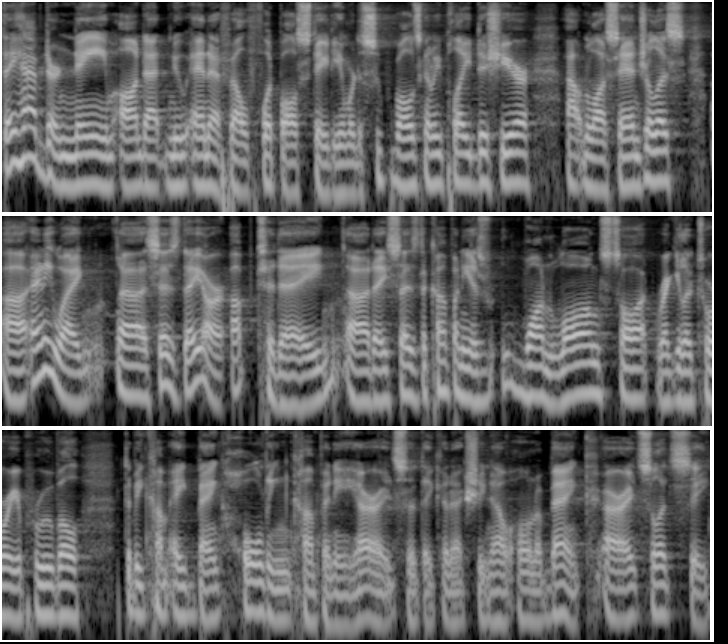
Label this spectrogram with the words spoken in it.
They have their name on that new NFL football stadium where the Super Bowl is going to be played this year out in Los Angeles. Uh, anyway, uh, says they are up today. Uh, they says the company has won long sought regulatory approval to become a bank holding company. All right, so they could actually now own a bank. All right, so let's see.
